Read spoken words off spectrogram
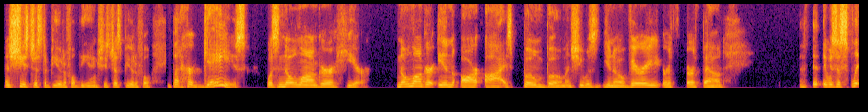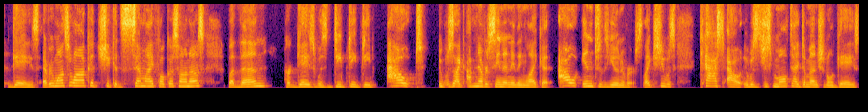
and she's just a beautiful being. She's just beautiful. But her gaze was no longer here no longer in our eyes. Boom, boom. And she was, you know, very earth earthbound. It, it was a split gaze. Every once in a while, could she could semi focus on us, but then her gaze was deep, deep, deep out. It was like I've never seen anything like it. Out into the universe, like she was cast out. It was just multi-dimensional gaze,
